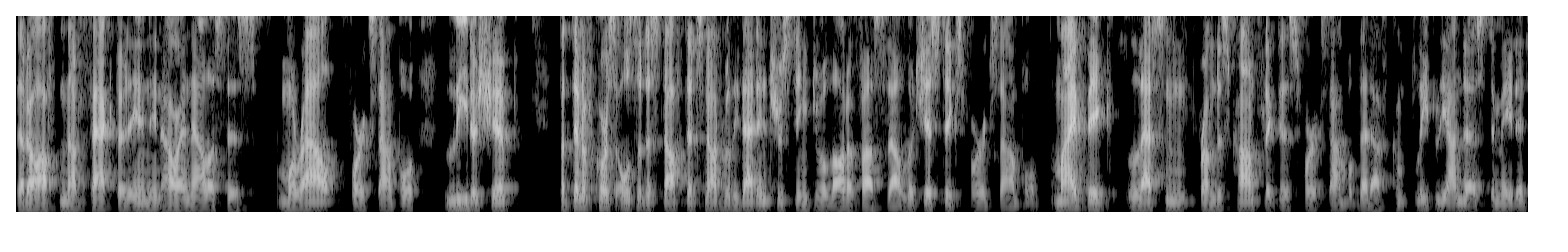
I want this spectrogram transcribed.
that are often not factored in in our analysis. Morale, for example, leadership, but then, of course, also the stuff that's not really that interesting to a lot of us, uh, logistics, for example. My big lesson from this conflict is, for example, that I've completely underestimated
